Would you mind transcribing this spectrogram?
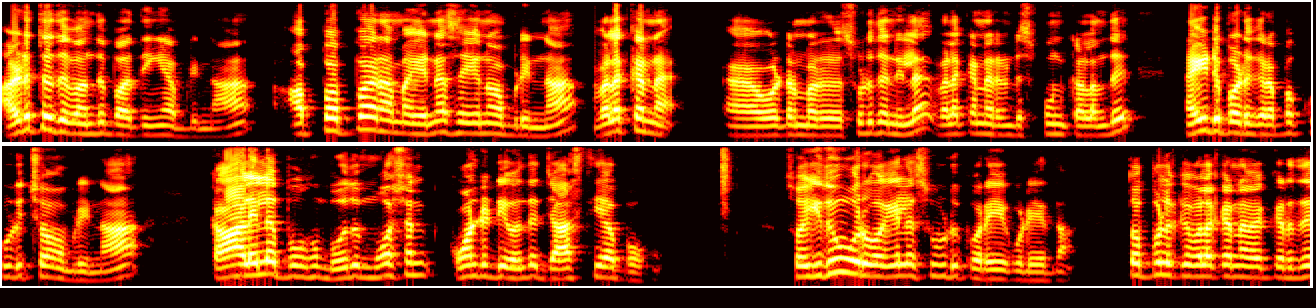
அடுத்தது வந்து பார்த்தீங்க அப்படின்னா அப்பப்போ நம்ம என்ன செய்யணும் அப்படின்னா விளக்கெண்ணெய் அஹ், ஒரு சுடுதண்ணியில் விளக்கெண்ணெய் ரெண்டு ஸ்பூன் கலந்து நைட்டு படுக்கிறப்ப குடித்தோம் அப்படின்னா காலையில் போகும்போது மோஷன் குவான்டிட்டி வந்து ஜாஸ்தியாக போகும். ஸோ இதுவும் ஒரு வகையில் சூடு குறையக்கூடியது தான். தொப்புளுக்கு விளக்கெண்ணெய் வைக்கிறது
